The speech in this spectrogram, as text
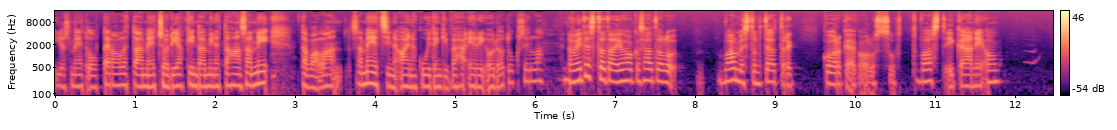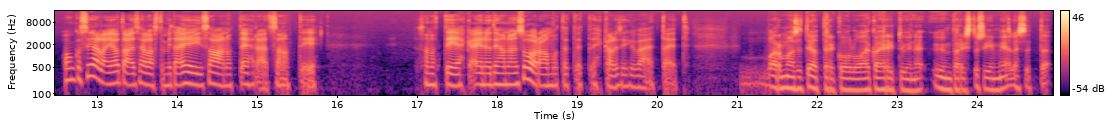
jos meet operalle tai meet Zodiakin tai minne tahansa, niin tavallaan sä meet sinne aina kuitenkin vähän eri odotuksilla. No mites tota Juho, kun sä oot ollut valmistunut teatteri korkeakoulussa suht vastikään, niin on, onko siellä jotain sellaista, mitä ei saanut tehdä, että sanottiin, sanottiin ehkä ei nyt ihan noin suoraan, mutta että, että ehkä olisi hyvä, että, että Varmaan se teatterikoulu on aika erityinen ympäristö siinä mielessä, että,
